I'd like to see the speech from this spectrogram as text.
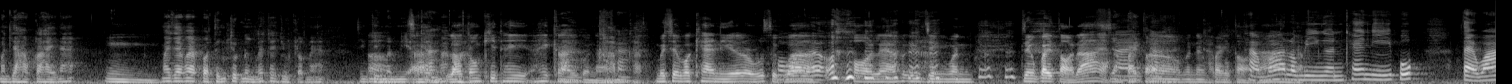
มันยาวไกลนะฮะอืมไม่ใช่ว่าพอถึงจุดหนึ่งแล้วจะหยุดหรอกนะฮะ จริง ๆ มันมีอะไรใช่มากเรามายต้องคิดให้ให้ไกลกว่านั้นครับครับไม่ใช่ว่าแค่นี้แล้วเรารู้สึกว่าพอแล้วพอแล้วจริง ๆ มันยังไปต่อได้อะยังไปต่อเอได้อมันยังครับไปต่อถามว่าได้เรามีเงินแค่นี้ปุ๊บแต่ว่า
